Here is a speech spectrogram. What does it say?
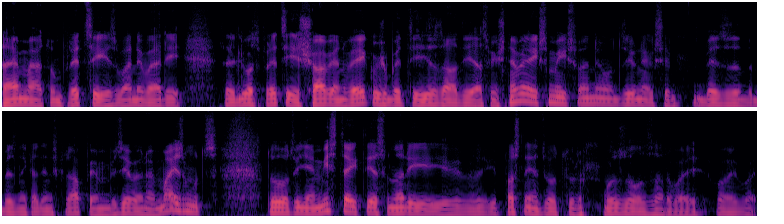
tēmēt un precīzi, vai ne, vai arī ļoti precīzi šāvienu veikuši, bet izrādījās viņš neveiksmīgs, vai ne, un dzīvnieks ir bez, bez nekādiem skrāpiem, bez ievērojama aizmuts, dodot viņiem izteikties un arī pasniedzot tur uzola zaru vai, vai, vai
